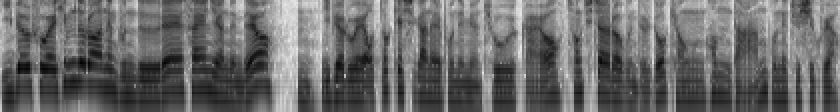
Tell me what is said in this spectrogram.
이별 후에 힘들어하는 분들의 사연이었는데요. 음, 이별 후에 어떻게 시간을 보내면 좋을까요? 청취자 여러분들도 경험담 보내주시고요.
